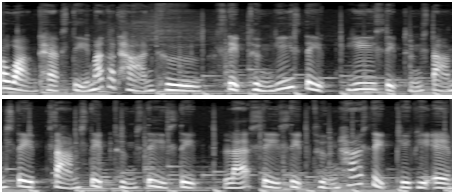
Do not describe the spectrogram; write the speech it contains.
ระหว่างแถบสีมาตรฐานคือ 10ถึง20 20ถึง30 30ถึง40 และ 40ถึง50 ppm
